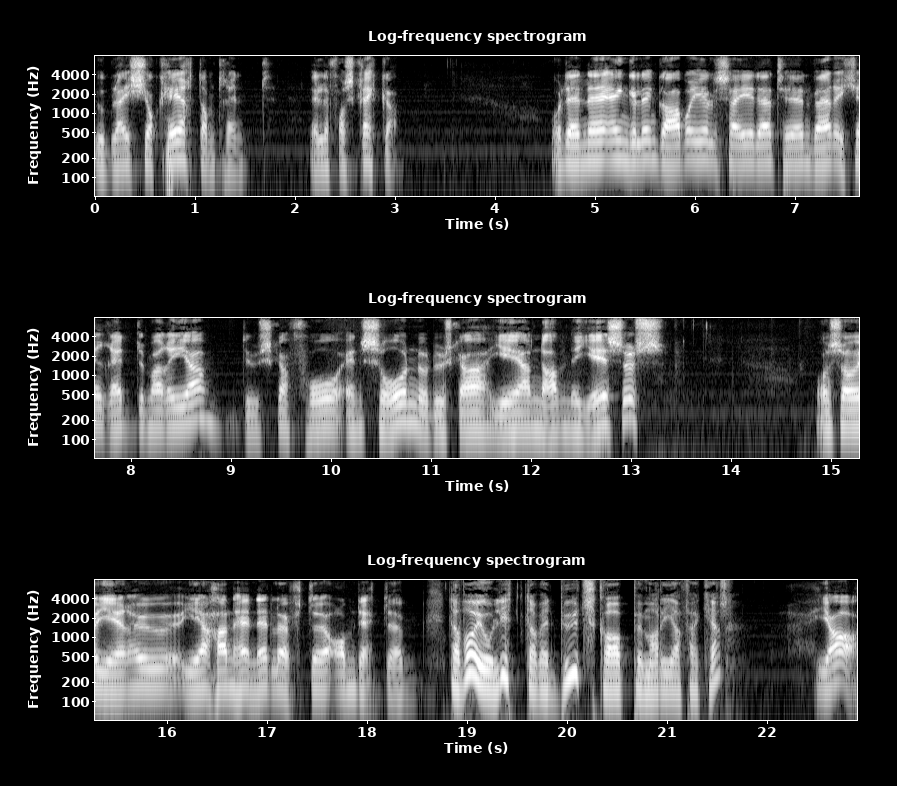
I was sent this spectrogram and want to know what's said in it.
Hun ble sjokkert omtrent, eller forskrekka. Og denne engelen Gabriel sier det til en, vær ikke redd Maria. Du skal få en sønn, og du skal gi ham navnet Jesus. Og så gir, gir, han henne et løfte om dette. Det var jo litt av et budskap Maria fikk her? Ja,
